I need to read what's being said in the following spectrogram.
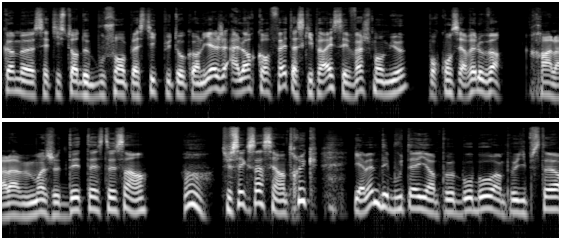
comme euh, cette histoire de bouchon en plastique plutôt qu'en liège, alors qu'en fait, à ce qui paraît, c'est vachement mieux pour conserver le vin. Ah là là, mais moi je déteste ça. Hein. Oh, tu sais que ça, c'est un truc. Il y a même des bouteilles un peu bobo, un peu hipster,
